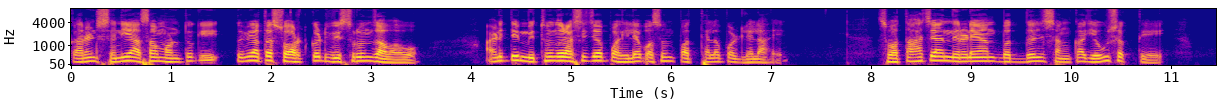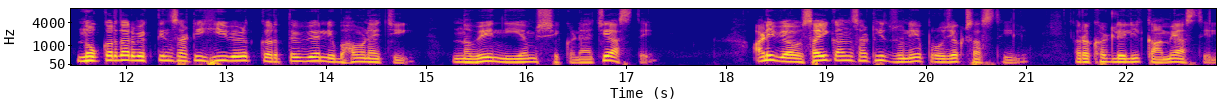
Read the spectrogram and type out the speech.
कारण शनी असा म्हणतो की तुम्ही आता शॉर्टकट विसरून जावावं हो. आणि ते मिथुन राशीच्या पहिल्यापासून पथ्याला पडलेलं आहे. स्वतःच्या निर्णयांबद्दल शंका येऊ शकते. नोकरदार व्यक्तींसाठी ही वेळ कर्तव्य निभावण्याची नवे नियम शिकण्याची असते. आणि व्यावसायिकांसाठी जुने प्रोजेक्ट्स असतील रखडलेली कामे असतील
